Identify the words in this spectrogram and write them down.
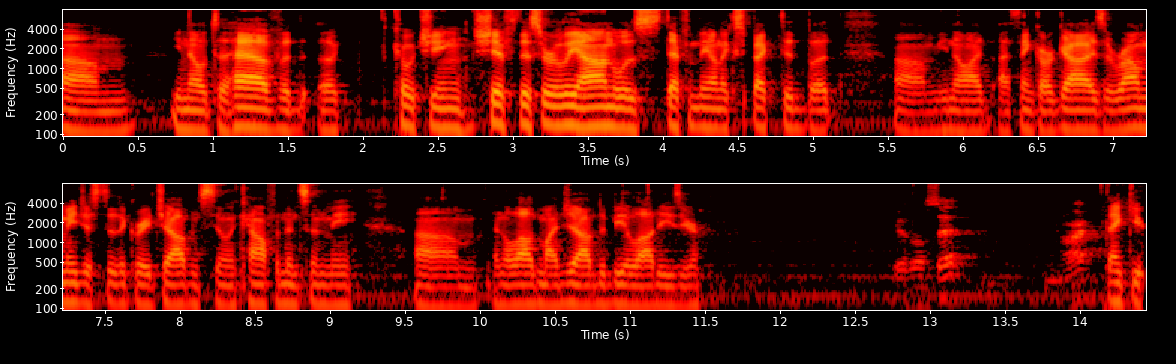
um, you know, to have a, a coaching shift this early on was definitely unexpected. But um, you know, I, I think our guys around me just did a great job instilling confidence in me, um, and allowed my job to be a lot easier. You guys all set? All right. Thank you.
